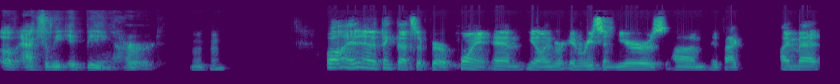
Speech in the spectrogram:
of actually it being heard. Mm-hmm. Well, and, I think that's a fair point. And you know, in, in recent years, um, in fact, I met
